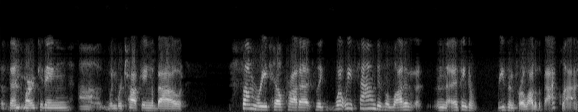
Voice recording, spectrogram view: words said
event marketing, um, when we're talking about some retail products, like what we found is a lot of, and I think a reason for a lot of the backlash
